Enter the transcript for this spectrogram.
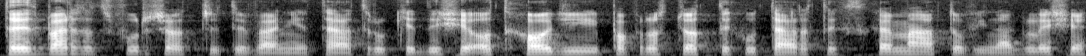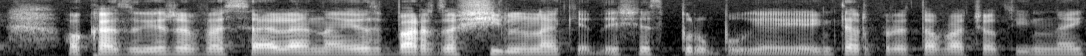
to jest bardzo twórcze odczytywanie teatru, kiedy się odchodzi po prostu od tych utartych schematów i nagle się okazuje, że wesele no, jest bardzo silne, kiedy się spróbuje je interpretować od innej,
